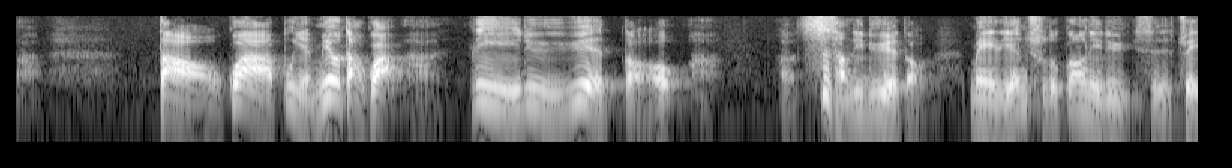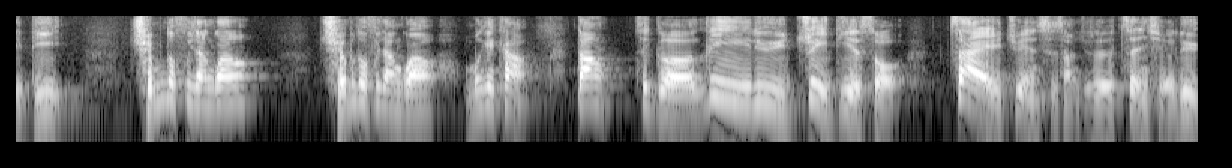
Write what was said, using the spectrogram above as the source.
啊。倒挂不也没有倒挂啊？利率越陡啊啊，市场利率越陡，美联储的光利率是最低，全部都负相关哦，全部都负相关哦。我们可以看，当这个利率最低的时候，债券市场就是正斜率；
